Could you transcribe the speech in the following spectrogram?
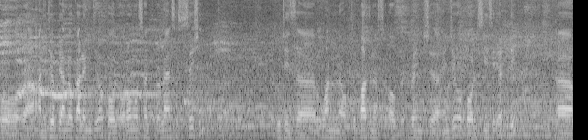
for uh, an Ethiopian local NGO called Oromo Self-Reliance Association, which is uh, one of the partners of a French uh, NGO called CCFD. Uh,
